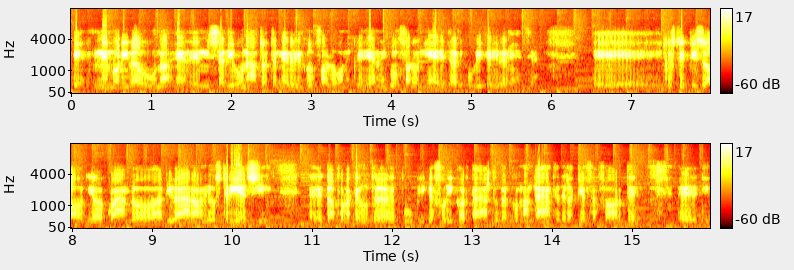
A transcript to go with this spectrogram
e ne moriva uno e ne saliva un altro a tenere il gonfalone, quindi erano i gonfalonieri della Repubblica di Venezia. E in questo episodio, quando arrivarono gli austriaci eh, dopo la caduta della Repubblica, fu ricordato dal comandante della piazzaforte eh, di,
